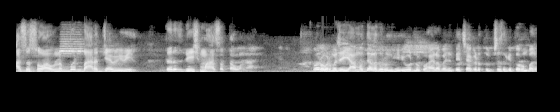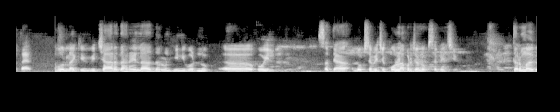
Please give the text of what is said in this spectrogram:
असं स्वावलंबन भारत ज्यावेळी होईल तरच देश महासत्ता होणार. बरोबर म्हणजे या मुद्द्याला धरून ही निवडणूक व्हायला पाहिजे. त्याच्याकडे तुमच्यासारखे तरुण बघतायत. बोलला की विचारधारेला धरून ही निवडणूक अं, होईल. सध्या लोकसभेची कोल्हापूरच्या लोकसभेची. तर मग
